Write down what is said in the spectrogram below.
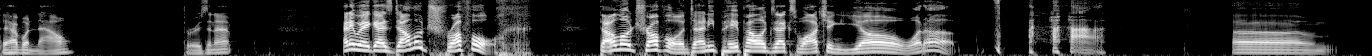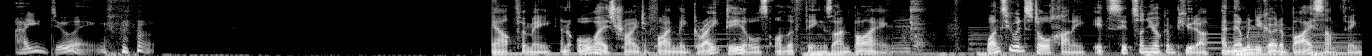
They have one now. There is an app. Anyway, guys, download Truffle. download Truffle. And to any PayPal execs watching, yo, what up? um, how you doing? out for me and always trying to find me great deals on the things I'm buying. Once you install Honey, it sits on your computer, and then when you go to buy something,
